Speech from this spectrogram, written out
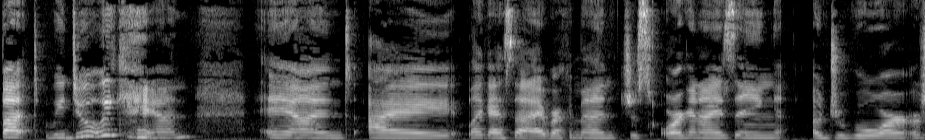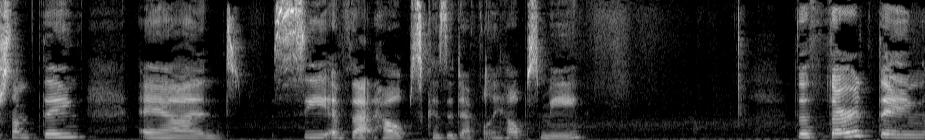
but we do what we can. And I, like I said, I recommend just organizing a drawer or something and see if that helps because it definitely helps me. The third thing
